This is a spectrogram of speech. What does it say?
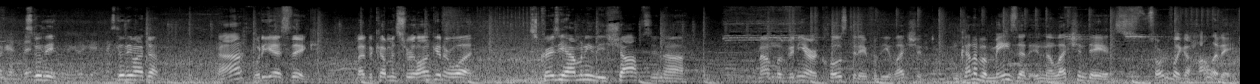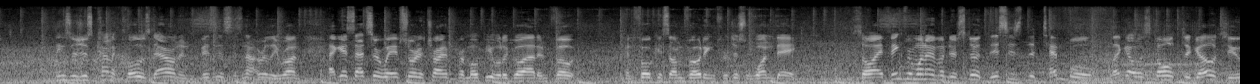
Okay. then Stuti. you- okay, thank Stuti Machan. Huh? What do you guys think? Am I becoming Sri Lankan or what? It's crazy how many of these shops in uh, Mount Lavinia are closed today for the election. I'm kind of amazed that in election day it's sort of like a holiday. things are just kind of closed down and business is not really run. I guess that's their way of sort of trying to promote people to go out and vote and focus on voting for just one day. So I think from what I've understood, this is the temple like I was told to go to,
